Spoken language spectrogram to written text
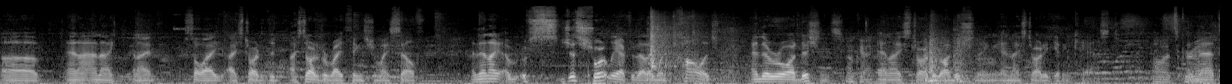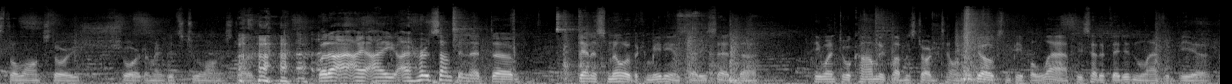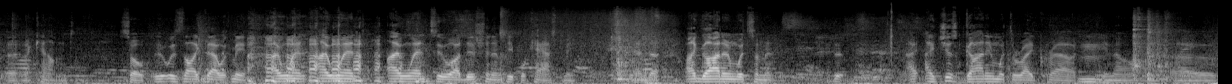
uh, and I and I and I. So I, I started to I started to write things for myself, and then I just shortly after that I went to college, and there were auditions. Okay. And I started auditioning, and I started getting cast. Oh, that's great. And that's the long story short, or maybe it's too long a story. but I, I, I heard something that uh, Dennis Miller, the comedian, said. He said, uh, he went to a comedy club and started telling jokes, and people laughed. He said if they didn't laugh, he'd be a, an accountant. So it was like that with me. I went, I went, I went to audition, and people cast me, and uh, I got in with some. I, I just got in with the right crowd, you know. Uh,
